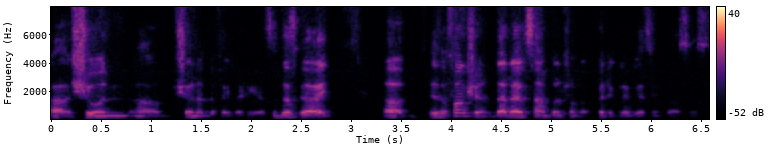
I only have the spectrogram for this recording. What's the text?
uh, shown, uh, shown in the figure here. So this guy uh, is a function that I've sampled from a particular Gaussian process.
